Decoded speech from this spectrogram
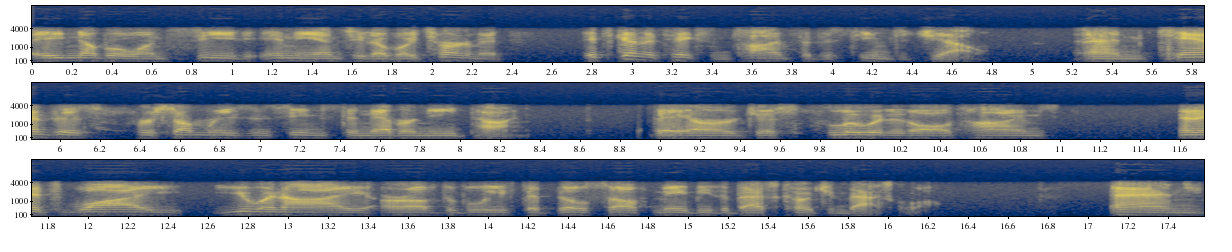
a number one seed in the NCAA tournament, it's going to take some time for this team to gel. And Kansas, for some reason, seems to never need time. They are just fluid at all times, and it's why you and I are of the belief that Bill Self may be the best coach in basketball, and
